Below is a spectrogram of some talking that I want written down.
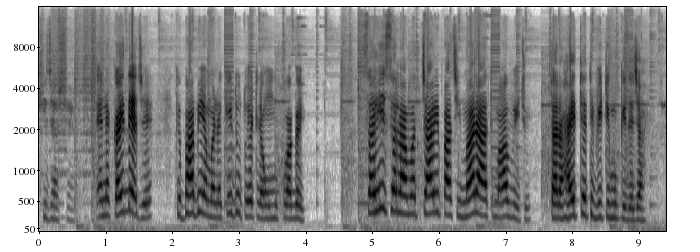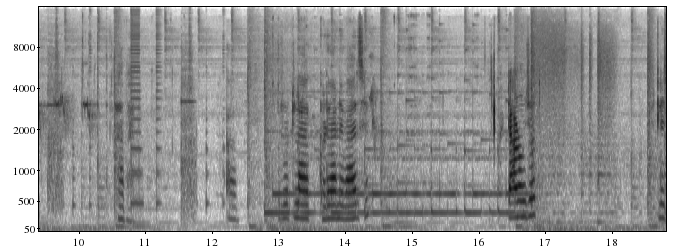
ખીજાશે. એને કહી દેજે કે ભાભીએ મને કીધું તું એટલે હું મૂકવા ગઈ. સહી સલામત ચાવી પાછી મારા હાથમાં આવવી જોઈએ. તારા હાથેથી વીટી મૂકી દેજા હા ભાઈ. રોટલા ઘડવાને વાર છે. ટાણું જો એટલે જ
